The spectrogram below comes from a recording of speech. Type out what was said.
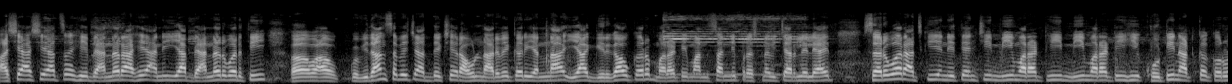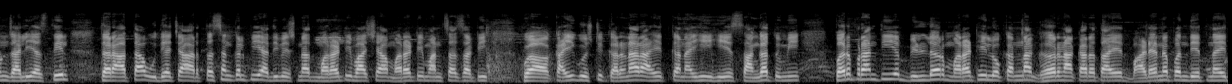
असे असे याचं हे बॅनर आहे आणि या बॅनरवरती वा- विधानसभेचे अध्यक्ष राहुल नार्वेकर यांना या गिरगावकर मराठी माणसांनी प्रश्न विचारलेले आहेत. सर्व राजकीय नेत्यांची मी मराठी मी मराठी ही खोटी नाटकं करून झाली असतील तर आता उद्याच्या अर्थसंकल्पीय अधिवेशनात मराठी भाषा मराठी माणसासाठी काही गोष्टी करणार आहेत का नाही हे सांग सांगा तुम्ही. परप्रांतीय बिल्डर मराठी लोकांना घर नाकारत आहेत भाड्यानं पण देत नाहीत.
